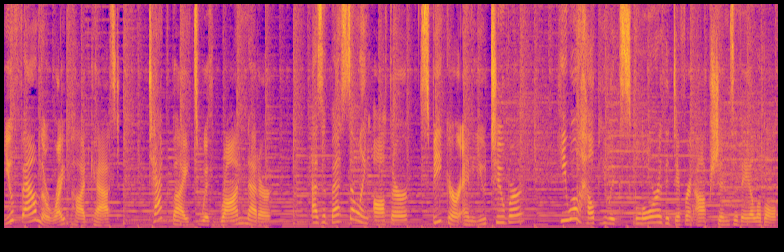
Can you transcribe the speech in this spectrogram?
you found the right podcast, TechBytes with Ron Nutter. As a best selling author, speaker, and YouTuber, he will help you explore the different options available.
